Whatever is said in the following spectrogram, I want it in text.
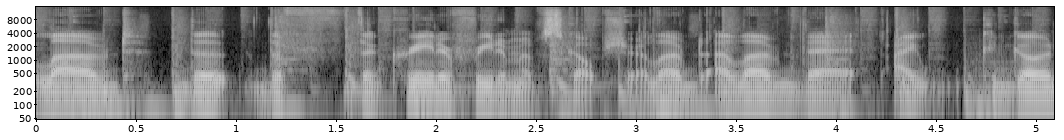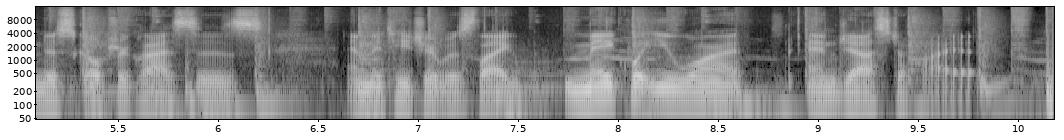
loved the the the creative freedom of sculpture. I loved I loved that I could go into sculpture classes, and the teacher was like, "Make what you want and justify it."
